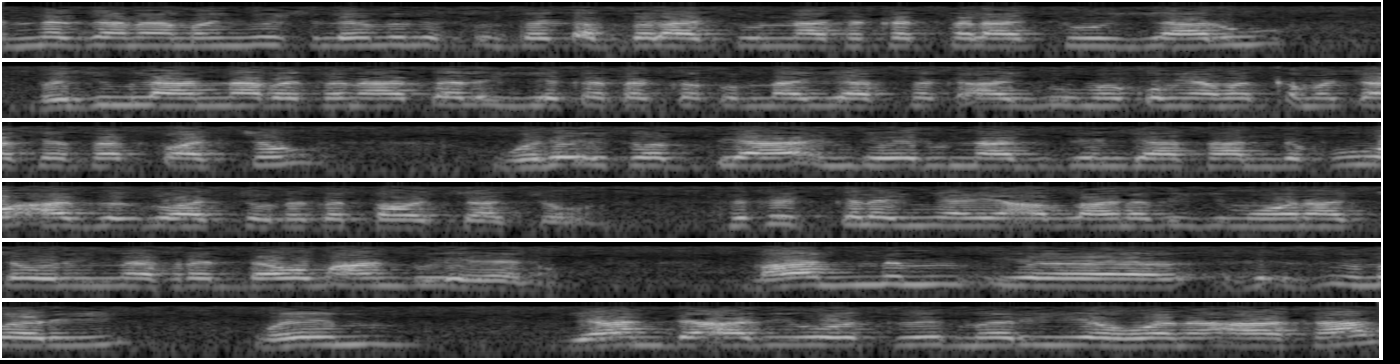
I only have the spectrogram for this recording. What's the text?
እነዛን አማኞች ለምን እሱን ተቀበላችሁና ተከተላችሁ እያሉ በጅምላና በተናጠል እየቀጠቀጡና እያሰቃዩ መቆሚያ መቀመጫ ሲያሰጧቸው ወደ ኢትዮጵያ እንዲሄዱና ጊዜ እንዲያሳልፉ አዘዟቸው ተከታዮቻቸውን ትክክለኛ የአላህ ነቢይ መሆናቸውን የሚያስረዳውም አንዱ ይሄ ነው። ማንም የህዝብ መሪ ወይም የአንድ አብዮት መሪ የሆነ አካል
